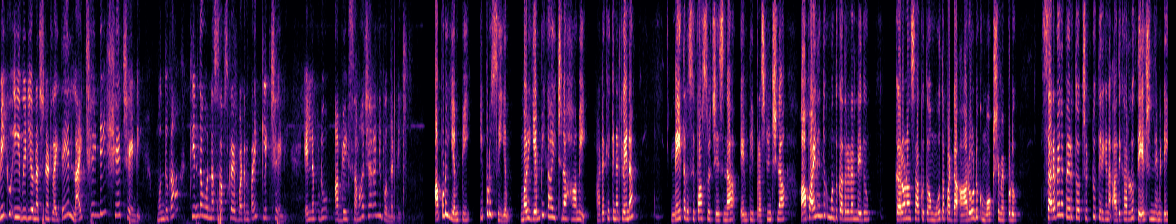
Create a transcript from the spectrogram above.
మీకు ఈ వీడియో నచ్చినట్లయితే లైక్ చేయండి షేర్ చేయండి. ముందుగా కింద ఉన్న సబ్స్క్రైబ్ బటన్పై క్లిక్ చేయండి. ఎల్లప్పుడూ అప్డేట్ సమాచారాన్ని పొందండి. అప్పుడు ఎంపీ ఇప్పుడు సీఎం. మరి ఎంపీగా ఇచ్చిన హామీ అటకెక్కినట్లేనా? నేతలు సిఫార్సులు చేసినా ఎంపీ ప్రశ్నించినా ఆ ఫైల్ ఎందుకు ముందు కదలడం లేదు? కరోనా సాకుతో మూతపడ్డ ఆ రోడ్డుకు మోక్షం ఎప్పుడు? సర్వేల పేరుతో చుట్టూ తిరిగిన అధికారులు తేల్చిందేమిటి?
